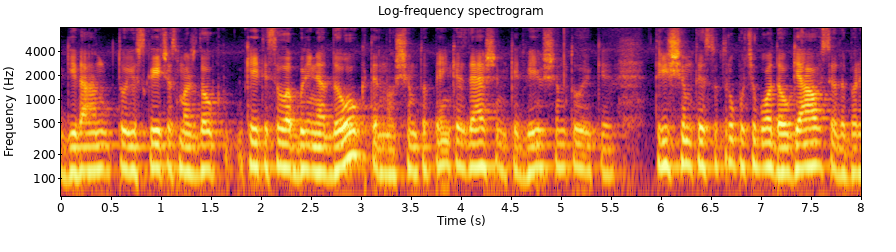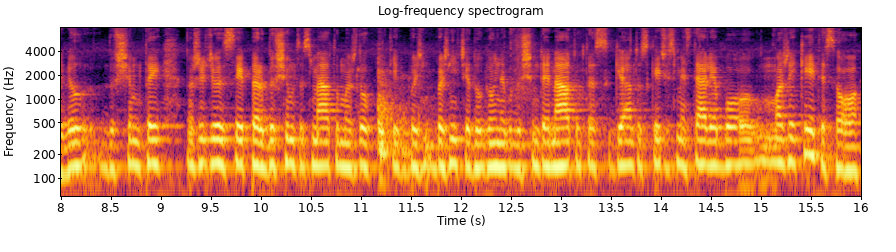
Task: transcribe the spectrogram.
gyventojų skaičius maždaug keitėsi labai nedaug, ten nuo 150 iki 200 iki 300 su trupučiu buvo daugiausia, dabar vėl 200, na žodžiu, jisai per 200 metų maždaug, tiek bažnyčia daugiau negu 200 metų, tas gyventojų skaičius miestelėje buvo mažai keitėsi, o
